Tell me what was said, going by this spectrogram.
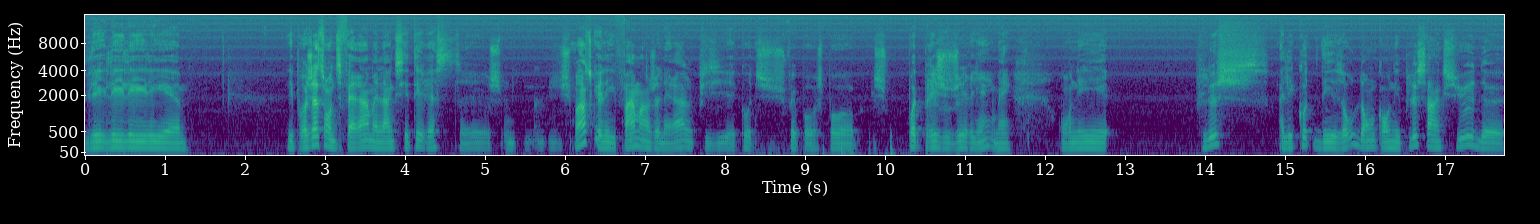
Les, les, les, les, euh, les projets sont différents, mais l'anxiété reste. Euh, je, pense que les femmes en général, puis écoute, je fais pas, je pas, je pas de préjugés, rien, mais on est plus à l'écoute des autres, donc on est plus anxieux de,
